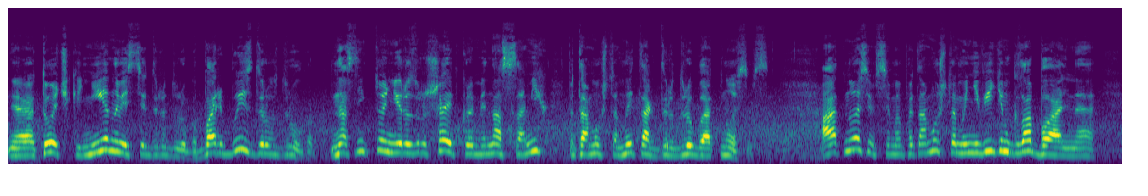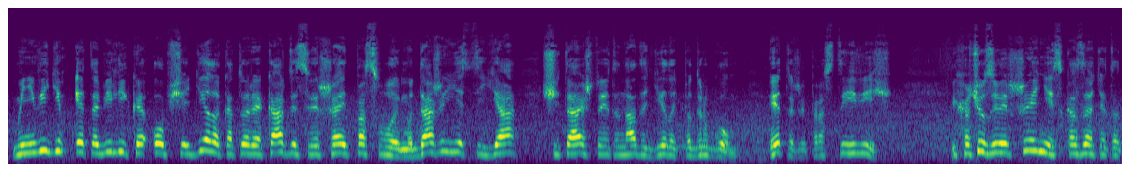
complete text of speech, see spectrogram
э, точки ненависти друг к другу, борьбы с друг с другом. Нас никто не разрушает, кроме нас самих, потому что мы так друг к другу относимся. А относимся мы потому, что мы не видим глобальное, мы не видим это великое общее дело, которое каждый совершает по-своему, даже если я считаю, что это надо делать по-другому. Это же простые вещи. И хочу в завершении сказать этот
